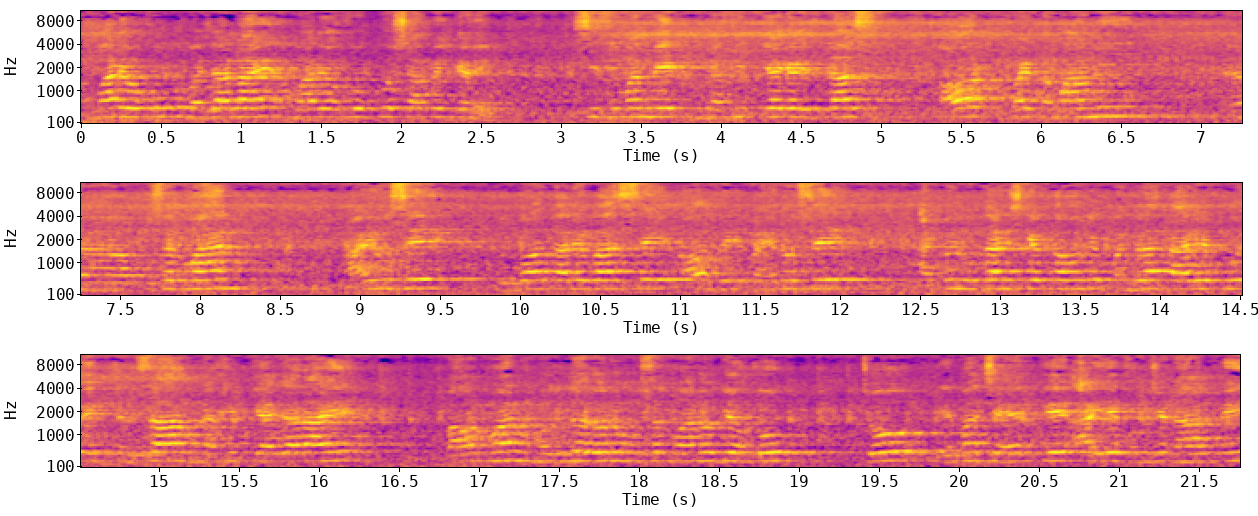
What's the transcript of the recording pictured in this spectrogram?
हमारे हकूक़ को बजा लाएँ हमारे हकूक़ को शामिल करें। इसी ज़िमन में एक मुनद किया गया इजलास और मैं तमामी मुसलमान भाइयों से तलबा तालिबात से और मेरी बहनों से अकबर गुजारिश करता हूँ कि पंद्रह तारीख को एक जलसा मुनद किया जा रहा है। बावन मौजूदा दौर मुसलमानों के हकूक़ जो निर्मल शहर के आई फ़ंक्शन हॉल में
